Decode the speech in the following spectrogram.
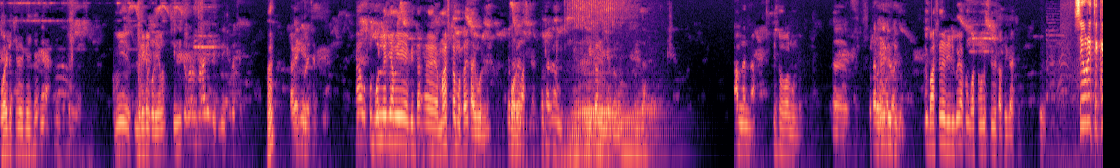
বডিটা ছিঁড়ে গিয়েছে। লেগেছে? আমি মেডিকেল করিয়ে এলাম। চিহ্নিতকরণ করা গেছে হ্যাঁ? হ্যাঁ ও তো বললে যে আমি মাস্টার মশাই তাই বললি। নিকেতন আপনার না কৃষ্ণগোপাল মন্ডল আমি বাস স্ট্যান্ডে ডিউটি করে এখন বর্তমানে ট্রাফিক আছে। সিউড়ি থেকে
